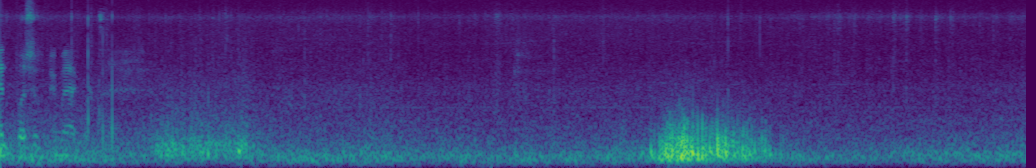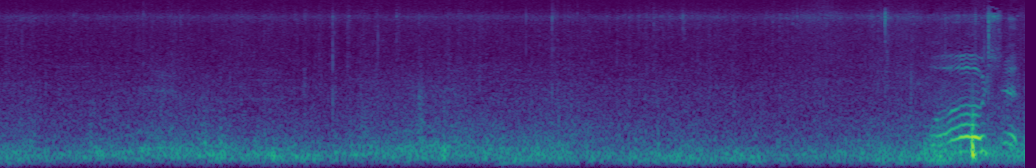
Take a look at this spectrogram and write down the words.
wind pushes me backwards. Whoa, shit.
